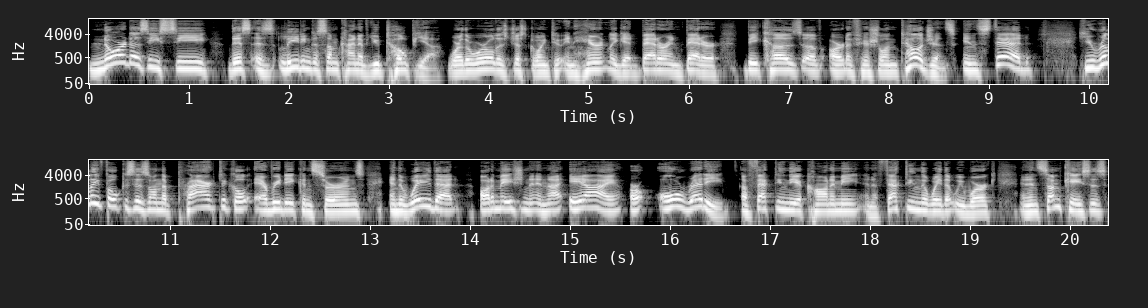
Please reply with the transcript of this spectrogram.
nor does he see this as leading to some kind of utopia where the world is just going to inherently get better and better because of artificial intelligence. Instead, he really focuses on the practical practical everyday concerns and the way that automation and AI are already affecting the economy and affecting the way that we work. And in some cases,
